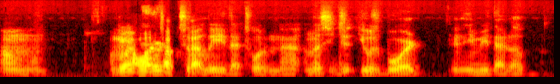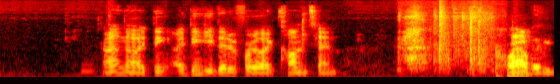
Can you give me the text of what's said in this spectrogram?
I don't know. I'm, But I want to talk to that lady that told him that. Unless he just, he was bored and he made that up. I don't know. I think I think he did it for like content. Clout. Anybody,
